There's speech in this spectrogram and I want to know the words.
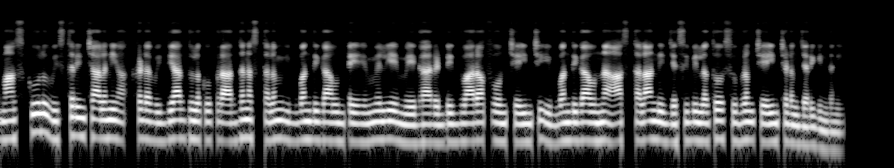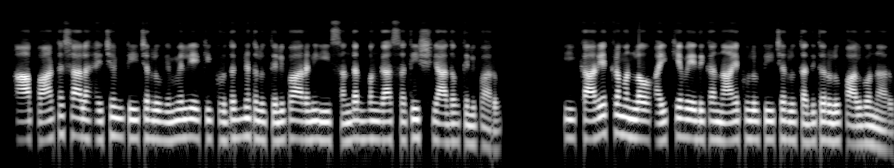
మా స్కూలు విస్తరించాలని అక్కడ విద్యార్థులకు ప్రార్థన స్థలం ఇబ్బందిగా ఉంటే ఎమ్మెల్యే మేఘారెడ్డి ద్వారా ఫోన్ చేయించి ఇబ్బందిగా ఉన్న ఆ స్థలాన్ని జెసిబిలతో శుభ్రం చేయించడం జరిగిందని. ఆ పాఠశాల హెచ్ఎం టీచర్లు ఎమ్మెల్యేకి కృతజ్ఞతలు తెలిపారని ఈ సందర్భంగా సతీష్ యాదవ్ తెలిపారు. ఈ కార్యక్రమంలో ఐక్యవేదిక నాయకులు టీచర్లు తదితరులు పాల్గొన్నారు.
